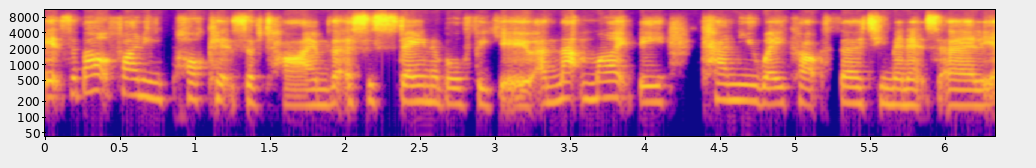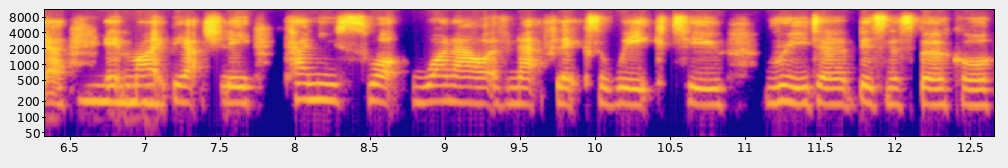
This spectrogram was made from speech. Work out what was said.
it's about finding pockets of time that are sustainable for you. And that might be can you wake up 30 minutes earlier? Mm. It might might be actually can you swap one hour of Netflix a week to read a business book? Or,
